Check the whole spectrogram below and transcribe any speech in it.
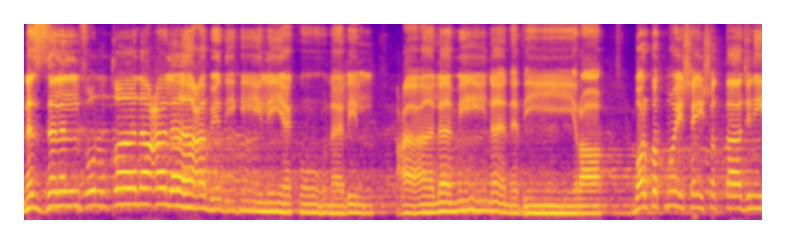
نزل الفرقان على عبده ليكون للعالمين نذيرا বরকতময় সেই সত্তা যিনি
